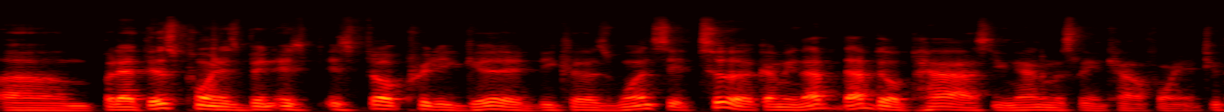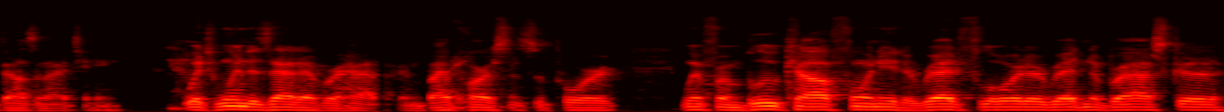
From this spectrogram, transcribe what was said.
Um, but at this point, it's been it's, it's, felt pretty good because once it took, I mean, that that bill passed unanimously in California in 2019. Which when does that ever happen? Bipartisan support went from blue California to red Florida, red Nebraska.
